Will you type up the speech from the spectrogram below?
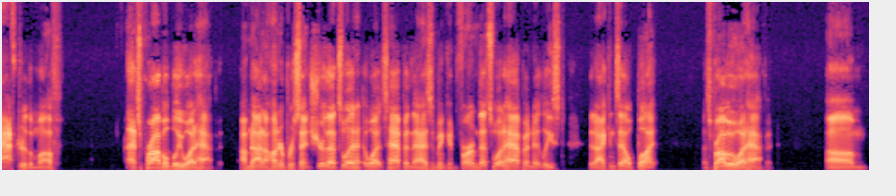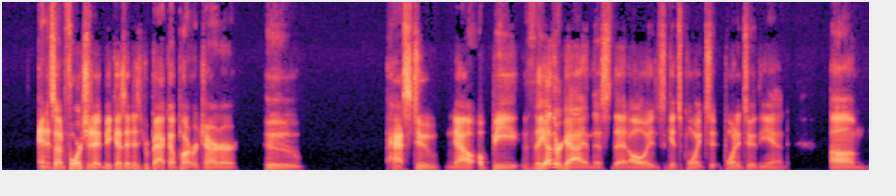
after the muff. That's probably what happened. I'm not 100% sure that's what what's happened. That hasn't been confirmed that's what happened, at least that I can tell, but that's probably what happened. Um, and it's unfortunate because it is your backup punt returner who has to now be the other guy in this that always gets point to, pointed to at the end. Um,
